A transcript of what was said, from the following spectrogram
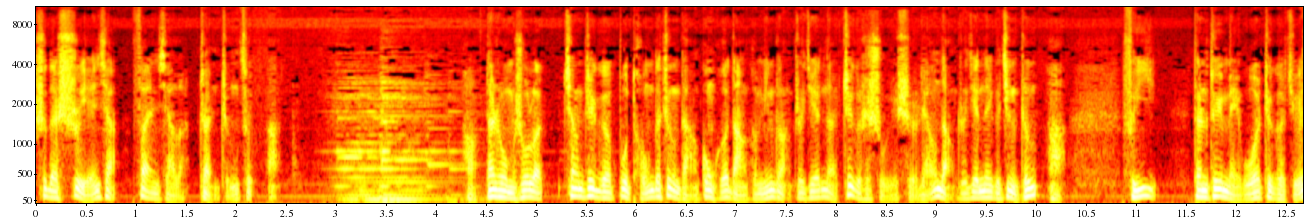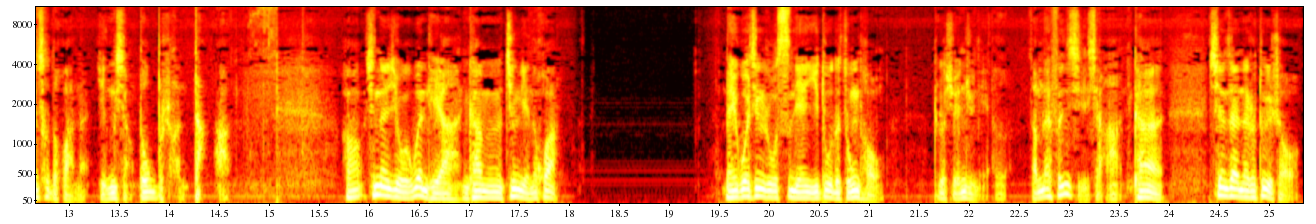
是在誓言下犯下了战争罪啊。好，但是我们说了，像这个不同的政党，共和党和民主党之间呢，这个是属于是两党之间的一个竞争啊，非议。但是对于美国这个决策的话呢，影响都不是很大啊。好，现在有个问题啊，你看今年的话。美国进入四年一度的总统这个选举年了，咱们来分析一下啊。你看，现在那个对手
